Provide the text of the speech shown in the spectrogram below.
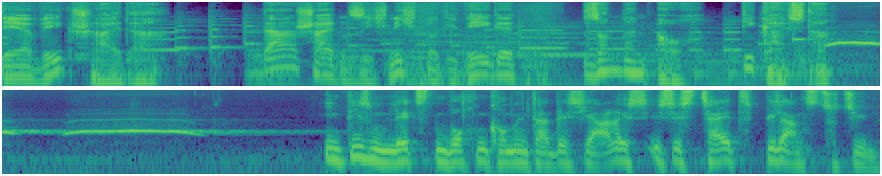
Der Wegscheider. Da scheiden sich nicht nur die Wege, sondern auch die Geister. In diesem letzten Wochenkommentar des Jahres ist es Zeit, Bilanz zu ziehen.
